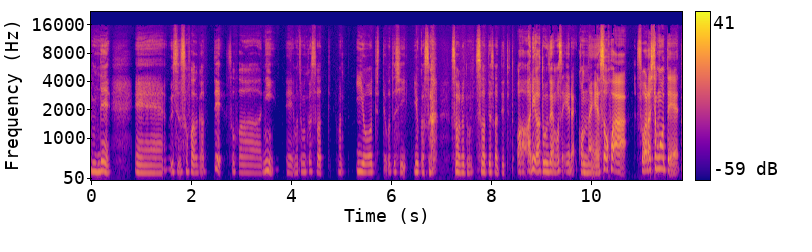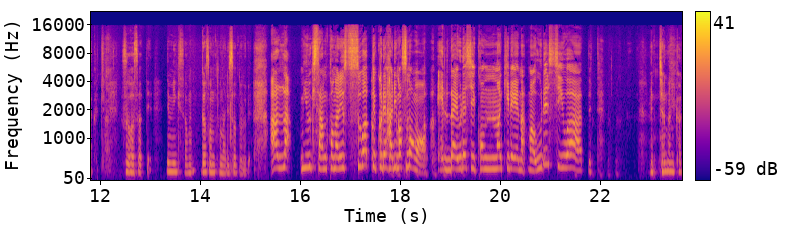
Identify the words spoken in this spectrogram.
て。ん。で、えー、うちソファーがあって、ソファーに、えー、松本君座って、ま、いいよって言って、私、床さ、座ると、座って座ってって言って、あ、ありがとうございます。えらい、こんなええソファー、座らしてもうて、とか言って、座座って。で、みゆきさんがその隣座ったんだけど、あら、みゆきさん隣座ってくれはりますの。えらい嬉しい、こんな綺麗な、まあ嬉しいわ、って言って。めっちゃなんか、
